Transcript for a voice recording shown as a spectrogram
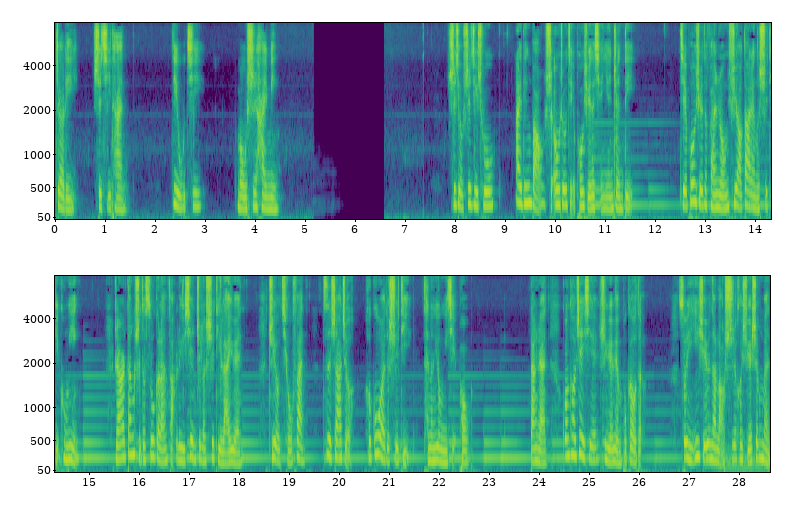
这里是奇谈第五期：谋尸害命。十九世纪初，爱丁堡是欧洲解剖学的前沿阵地。解剖学的繁荣需要大量的尸体供应，然而当时的苏格兰法律限制了尸体来源，只有囚犯、自杀者和孤儿的尸体。才能用于解剖。当然，光靠这些是远远不够的，所以医学院的老师和学生们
